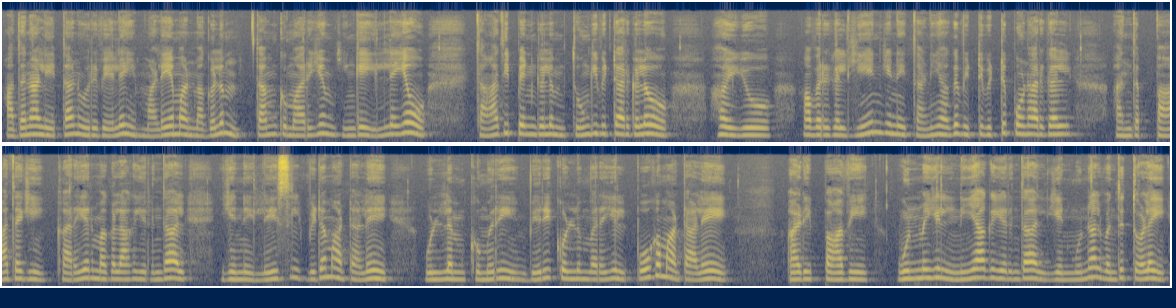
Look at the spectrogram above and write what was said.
அதனாலே தான் ஒருவேளை மலையமான் மகளும் தம் குமாரியும் இங்கே இல்லையோ? தாதி பெண்களும் தூங்கிவிட்டார்களோ? ஐயோ அவர்கள் ஏன் என்னை தனியாக விட்டுவிட்டு போனார்கள்? அந்த பாதகி கரையர் மகளாக இருந்தால் என்னை லேசில் விடமாட்டாளே? உள்ளம் குமரி வெறி கொள்ளும் வரையில் போக மாட்டாளே அடி பாவி உண்மையில் நீயாக இருந்தால் என் முன்னால் வந்து தொலை.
